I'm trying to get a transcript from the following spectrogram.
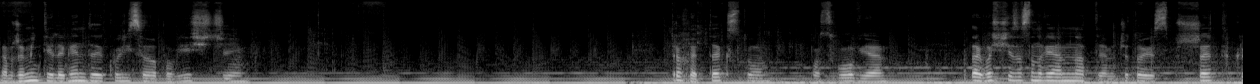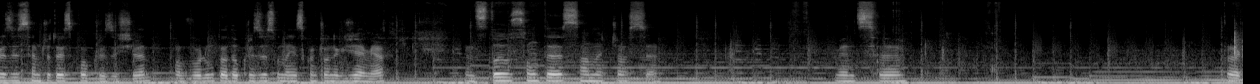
Dobrze, mity, legendy, kulisy opowieści. Trochę tekstu, posłowie. Tak, właśnie się zastanawiałem nad tym, czy to jest przed kryzysem, czy to jest po kryzysie. Odwoluta do kryzysu na nieskończonych ziemiach. Więc to są te same czasy. Więc. y, Tak,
